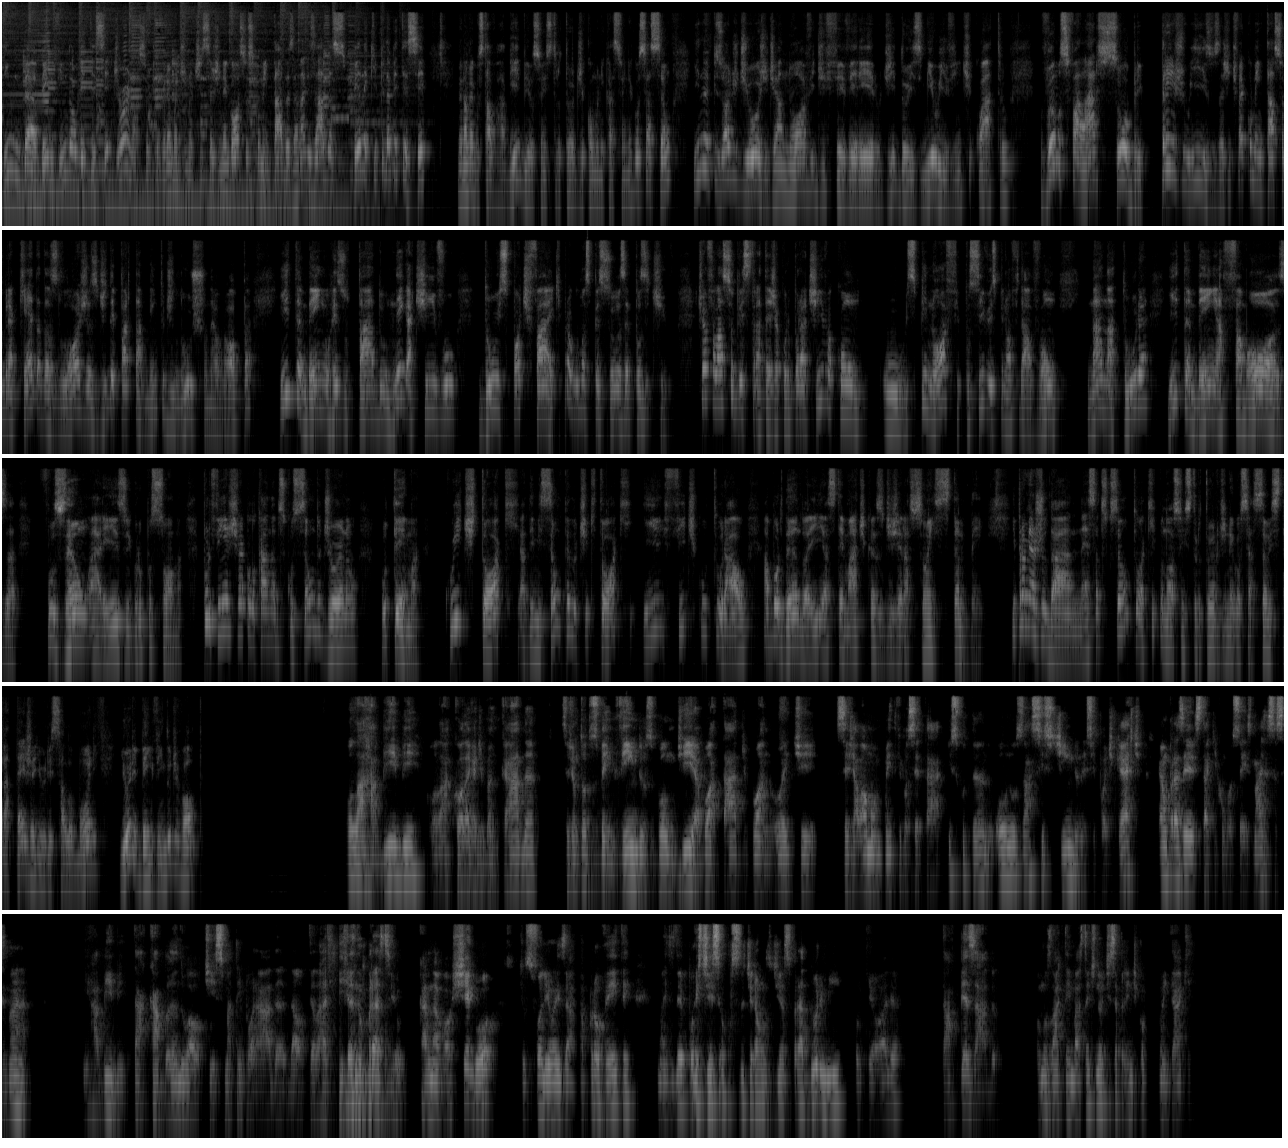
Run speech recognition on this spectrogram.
bem-vinda, bem-vindo ao BTC Journal, seu programa de notícias de negócios comentadas e analisadas pela equipe da BTC. Meu nome é Gustavo Habib, eu sou instrutor de comunicação e negociação, e no episódio de hoje, dia 9 de fevereiro de 2024, vamos falar sobre prejuízos. A gente vai comentar sobre a queda das lojas de departamento de luxo na Europa e também o resultado negativo do Spotify, que para algumas pessoas é positivo. Gente vai falar sobre estratégia corporativa com o spin-off, possível spin-off da Avon na Natura e também a famosa fusão Arezo e Grupo Soma. Por fim, a gente vai colocar na discussão do Journal o tema Quit Talk, a demissão pelo TikTok e Fit Cultural, abordando aí as temáticas de gerações também. E para me ajudar nessa discussão, estou aqui com o nosso instrutor de negociação estratégia, Yuri Salomone. Yuri, bem-vindo de volta. Olá, Habib. Olá, colega de bancada. Sejam todos bem-vindos. Bom dia, boa tarde, boa noite. Seja lá o momento que você está escutando ou nos assistindo nesse podcast. É um prazer estar aqui com vocês mais essa semana. E, Habib, está acabando a altíssima temporada da hotelaria no Brasil carnaval chegou, que os foliões aproveitem, mas depois disso eu preciso tirar uns dias para dormir, porque olha, tá pesado. Vamos lá, que tem bastante notícia para a gente comentar aqui.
